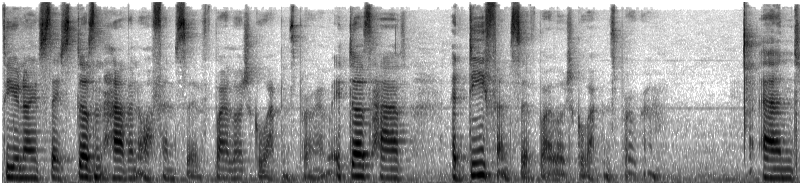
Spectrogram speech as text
the United States doesn't have an offensive biological weapons program. It does have a defensive biological weapons program. And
